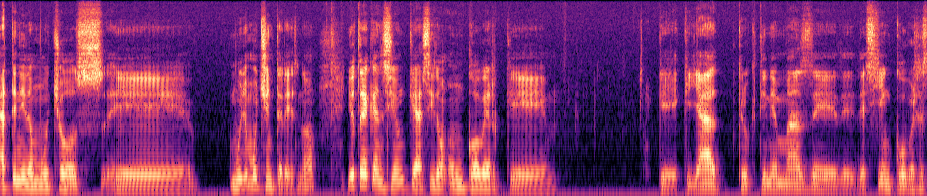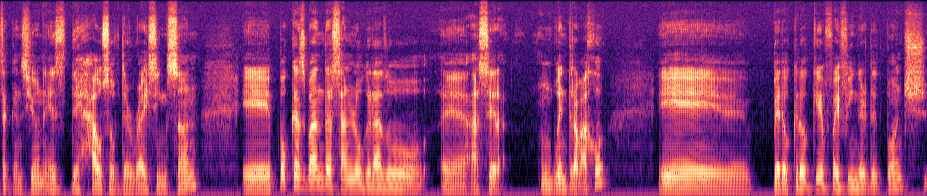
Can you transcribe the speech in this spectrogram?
ha tenido muchos mucho interés, ¿no? Y otra canción que ha sido un cover que, que, ya creo que tiene más de, de, 100 covers esta canción es The House of the Rising Sun. Eh, pocas bandas han logrado eh, hacer un buen trabajo, eh, pero creo que Five Finger Dead Punch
